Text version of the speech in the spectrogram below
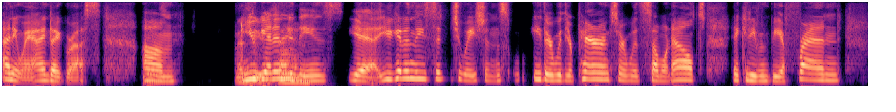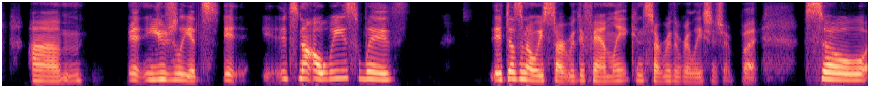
anyway i digress um That's you get into these yeah you get in these situations either with your parents or with someone else. It could even be a friend. Um it, usually it's it it's not always with it doesn't always start with your family. It can start with a relationship but so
